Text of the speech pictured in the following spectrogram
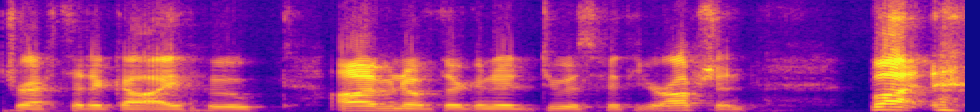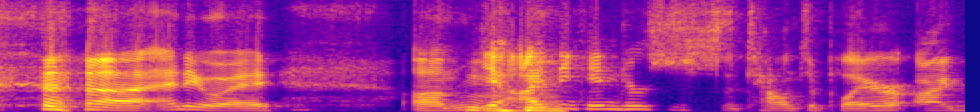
drafted a guy who I don't even know if they're going to do his fifth year option. But anyway, um, yeah, I think Hayden Hurst is just a talented player. I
